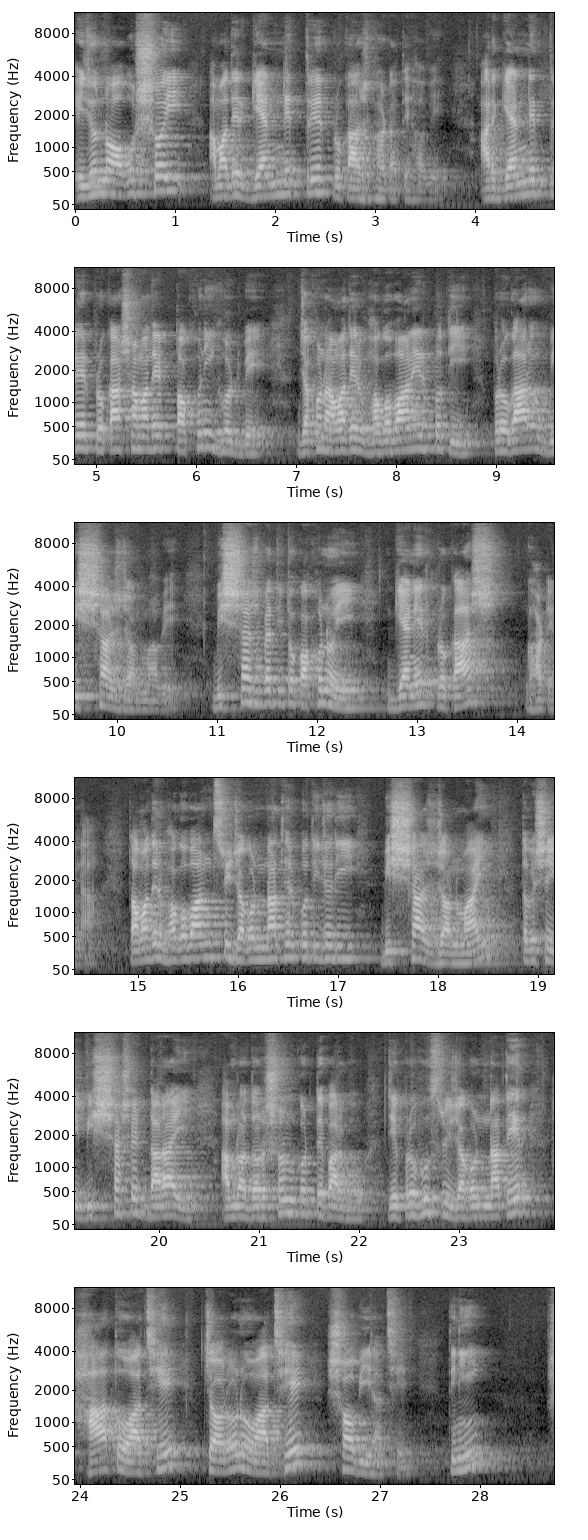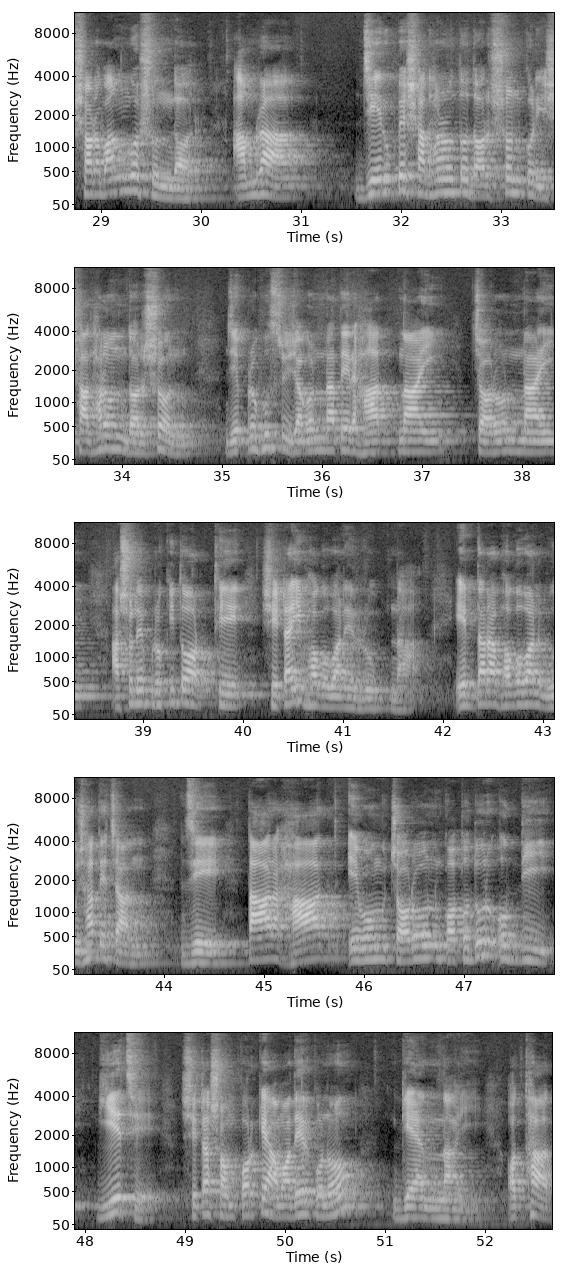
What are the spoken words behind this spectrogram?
এই জন্য অবশ্যই আমাদের জ্ঞান নেত্রের প্রকাশ ঘটাতে হবে। আর জ্ঞান নেত্রের প্রকাশ আমাদের তখনই ঘটবে যখন আমাদের ভগবানের প্রতি প্রগাঢ় বিশ্বাস জন্মাবে। বিশ্বাস ব্যতীত কখনোই জ্ঞানের প্রকাশ ঘটে না। তো আমাদের ভগবান শ্রী জগন্নাথের প্রতি যদি বিশ্বাস জন্মায়, তবে সেই বিশ্বাসের দ্বারাই আমরা দর্শন করতে পারব যে প্রভু শ্রী জগন্নাথের হাতও আছে, চরণও আছে, সবই আছে। তিনি সর্বাঙ্গ সুন্দর। আমরা যে রূপে সাধারণত দর্শন করি, সাধারণ দর্শন, যে প্রভু শ্রী জগন্নাথের হাত নাই, চরণ নাই, আসলে প্রকৃত অর্থে সেটাই ভগবানের রূপ না। এর দ্বারা ভগবান বোঝাতে চান যে তার হাত এবং চরণ কতদূর অবধি গিয়েছে সেটা সম্পর্কে আমাদের কোনো জ্ঞান নাই। অর্থাৎ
